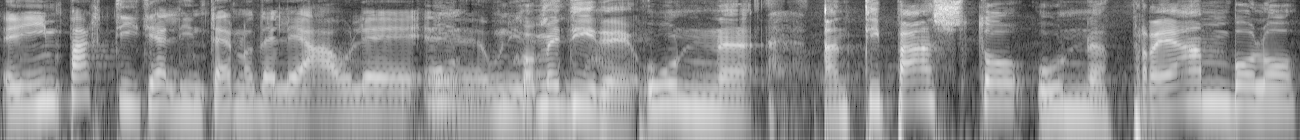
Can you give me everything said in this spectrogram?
impartiti all'interno delle aule eh, universitarie. Come dire, un antipasto, un preambolo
